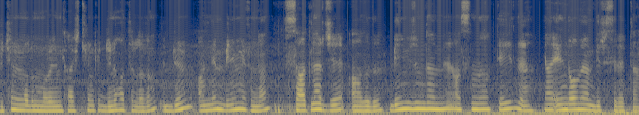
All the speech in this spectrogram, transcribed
Bütün modum moralim kaçtı çünkü dünü hatırladım. Dün annem benim yüzümden saatlerce ağladı. Benim yüzümden mi aslında değil de yani elinde olmayan bir sebepten.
